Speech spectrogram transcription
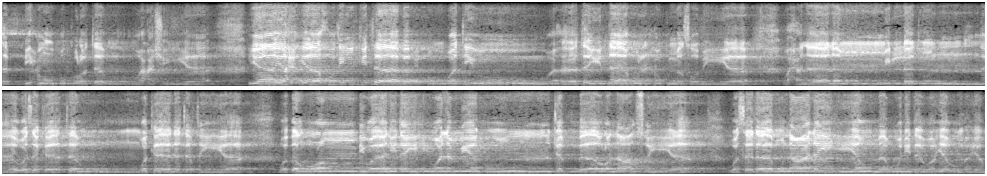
سبحوا بكرة وعشيا. يا يحيى خذ الكتاب بقوة وآتيناه الحكم صبيا. وحنانا من لدنا وزكاة وكان تقيا. وبرا بوالديه ولم يكن جبارا عصيا. وسلام عليه يوم ولد ويوم يموت.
